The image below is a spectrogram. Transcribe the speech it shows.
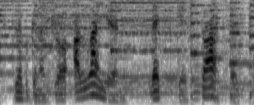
Today we're gonna draw a lion. Let's get started.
